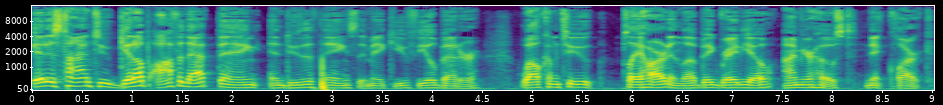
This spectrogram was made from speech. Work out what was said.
It is time to get up off of that thing and do the things that make you feel better. Welcome to Play Hard and Love Big Radio. I'm your host, Nick Clark.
